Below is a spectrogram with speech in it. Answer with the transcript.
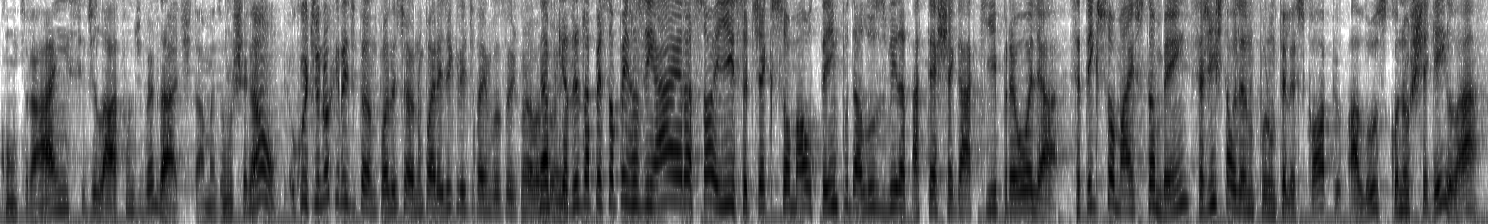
contraem e se dilatam de verdade, tá? Mas vamos chegar. Não, eu continuo acreditando, pode deixar, eu não parei de acreditar em vocês com relação Não, porque às vezes a pessoa pensa assim, ah, era só isso, eu tinha que somar o tempo da luz vir até chegar aqui pra eu olhar. Você tem que somar isso também. Se a gente tá olhando por um telescópio, a luz, quando eu cheguei lá,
